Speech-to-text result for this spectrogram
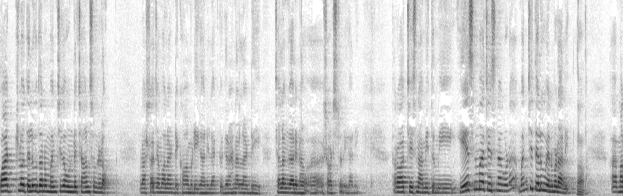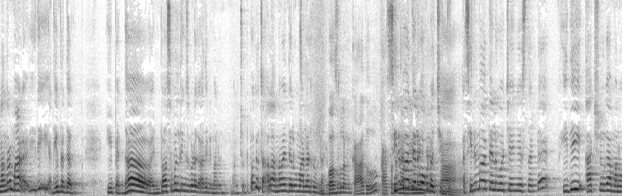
వాటిలో తెలుగుతనం మంచిగా ఉండే ఛాన్స్ ఉండడం. ఇప్పుడు అష్టాచమ్మ లాంటి కామెడీ కానీ లేకపోతే గ్రహణం లాంటి చలంగారి షార్ట్ స్టోరీ కానీ తర్వాత చేసిన అమితుమి ఏ సినిమా చేసినా కూడా మంచి తెలుగు వినబడాలి. మనందరం మా ఇది అదేం పెద్ద ఈ పెద్ద ఇంపాసిబుల్ థింగ్స్ కూడా కాదండి. మనం మన చుట్టుపక్కల చాలా అందమైన తెలుగు మాట్లాడుతుంటారు. ఇంపాసిబుల్ అని కాదు సినిమా తెలుగు ఒకటి వచ్చింది. ఆ, సినిమా తెలుగు వచ్చి ఏం చేస్తుందంటే ఇది యాక్చువల్గా మనం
